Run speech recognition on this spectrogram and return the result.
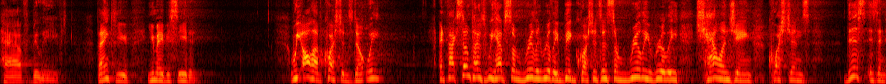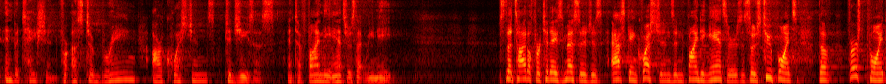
have believed. Thank you. You may be seated. We all have questions, don't we? In fact, sometimes we have some really, really big questions and some really, really challenging questions this is an invitation for us to bring our questions to Jesus and to find the answers that we need. So the title for today's message is Asking Questions and Finding Answers. And so there's two points. The first point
